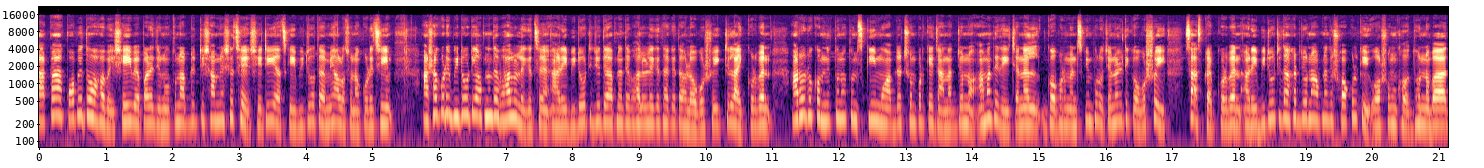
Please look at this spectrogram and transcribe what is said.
টাকা কবে দেওয়া হবে সেই ব্যাপারে যে নতুন আপডেটটি সামনে এসেছে সেটি আজকে এই ভিডিওতে আমি আলোচনা করেছি। আশা করি ভিডিওটি আপনাদের ভালো লেগেছে। আর এই ভিডিওটি যদি আপনাদের ভালো লেগে থাকে, তাহলে অবশ্যই একটি লাইক করবেন। আরও এরকম নিত্য নতুন স্কিম ও আপডেট সম্পর্কে জানার জন্য আমাদের এই চ্যানেল গভর্নমেন্ট স্কিম পুরো চ্যানেলটিকে অবশ্যই সাবস্ক্রাইব করবেন। আর এই ভিডিওটি দেখার জন্য আপনাদের সকলকেই অসংখ্য ধন্যবাদ।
